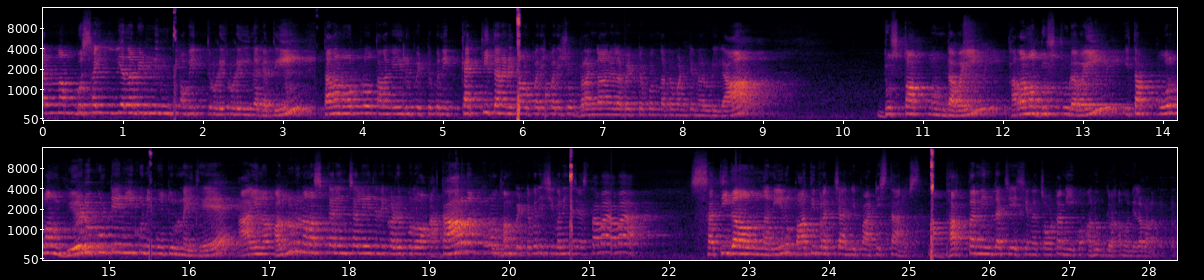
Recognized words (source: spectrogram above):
ఎన్నంబు సయ్యన వెళ్ళించి పవిత్రుడైన గతి తన నోట్లో తన వేలు పెట్టుకుని కక్కి తనని తాను పరి పరిశుభ్రంగా నిలబెట్టుకున్నటువంటి నరుడిగా దుష్టాత్ముండవై పరమ దుష్టుడవై ఇత పూర్వం వేడుకుంటే నీకు నీ కూతురునైతే ఆయన అల్లుడు నమస్కరించలేదని కడుపులో అకారణ క్రోధం పెట్టుకుని శివని చేస్తావా అవా? సతిగా ఉన్న నేను పాతివ్రత్యాన్ని పాటిస్తాను. నా భర్త నింద చేసిన చోట నీకు అనుగ్రహము నిలబడదు.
